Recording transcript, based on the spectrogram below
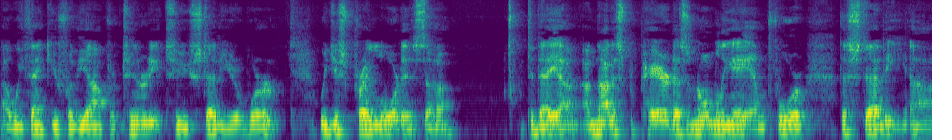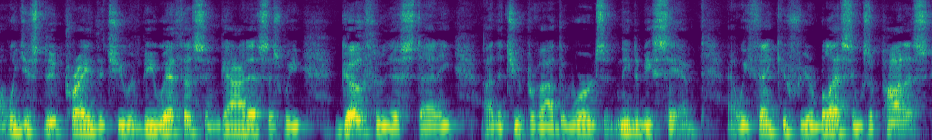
Uh, we thank you for the opportunity to study your word. We just pray, Lord, as uh, today. I'm not as prepared as I normally am for the study. Uh, we just do pray that you would be with us and guide us as we go through this study, uh, that you provide the words that need to be said. And we thank you for your blessings upon us,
